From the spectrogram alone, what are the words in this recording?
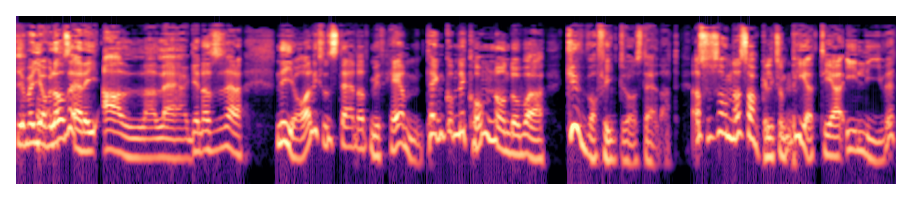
ja, men jag vill ha så här i alla lägen, alltså så här, när jag har liksom städat mitt hem, tänk om det kom någon då och bara, gud vad fint du har städat. Alltså sådana saker, liksom Mm. petiga i livet.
